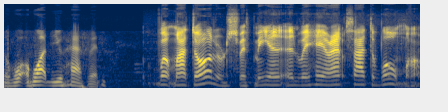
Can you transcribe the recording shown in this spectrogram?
So what what do you have it? Well, my daughter's with me, and, and we're here outside the Walmart.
